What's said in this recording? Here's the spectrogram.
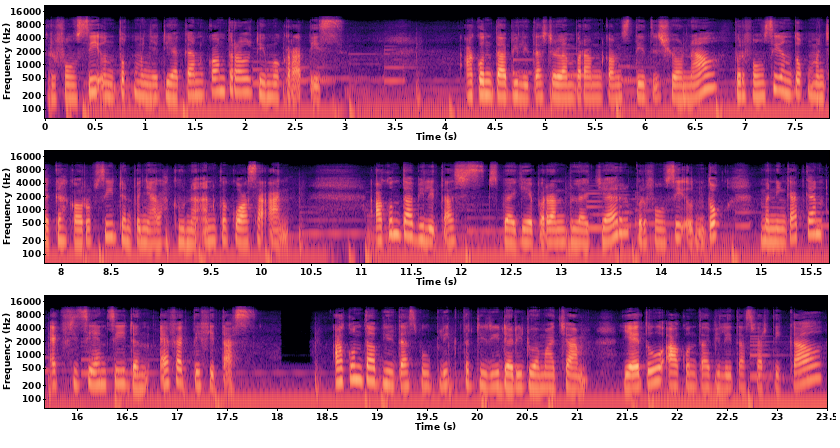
berfungsi untuk menyediakan kontrol demokratis. Akuntabilitas dalam peran konstitusional berfungsi untuk mencegah korupsi dan penyalahgunaan kekuasaan. Akuntabilitas sebagai peran belajar berfungsi untuk meningkatkan efisiensi dan efektivitas. Akuntabilitas publik terdiri dari dua macam, yaitu akuntabilitas vertikal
